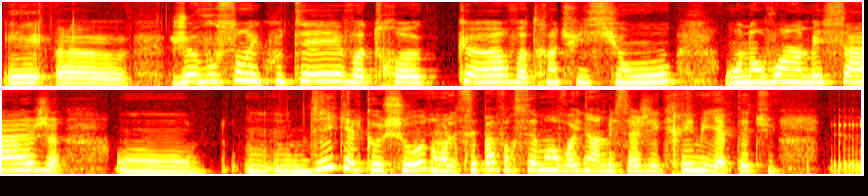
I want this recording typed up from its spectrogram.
Et euh, je vous sens écouter votre cœur, votre intuition. On envoie un message, on, dit quelque chose. On ne sait pas forcément envoyer un message écrit, mais il y a peut-être euh,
